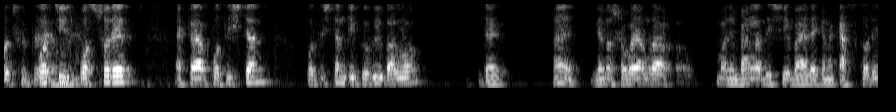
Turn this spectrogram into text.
বছর পঁচিশ বছরের একটা প্রতিষ্ঠান। প্রতিষ্ঠানটি খুবই ভালো। এটা হ্যাঁ এখানে সবাই আমরা মানে বাংলাদেশি বাইরে এখানে কাজ করে।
